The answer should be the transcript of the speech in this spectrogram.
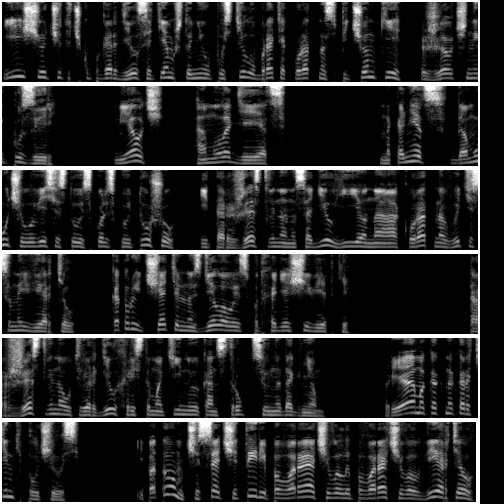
И еще чуточку погордился тем, что не упустил убрать аккуратно с печенки желчный пузырь. Мелочь, а молодец. Наконец, домучил увесистую скользкую тушу и торжественно насадил ее на аккуратно вытесанный вертел, который тщательно сделал из подходящей ветки. Торжественно утвердил хрестоматийную конструкцию над огнем. Прямо как на картинке получилось. И потом часа четыре поворачивал и поворачивал вертел,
